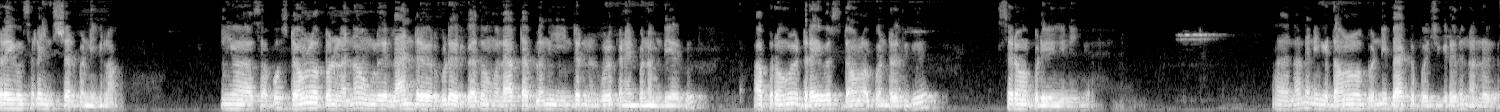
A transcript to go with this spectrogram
டிரைவர்ஸ் எல்லாம் இன்ஸ்டால் பண்ணிக்கலாம். நீங்கள் சப்போஸ் டவுன்லோட் பண்ணலன்னா உங்களுக்கு லேண்ட் டிரைவர் கூட இருக்காது. உங்கள் லேப்டாப்லேருந்து இன்டர்நெட் கூட கனெக்ட் பண்ண முடியாது. அப்புறம் உங்களுக்கு டிரைவர்ஸ் டவுன்லோட் பண்ணுறதுக்கு சிரமப்படுவீங்க நீங்கள் அதனால் நீங்கள் டவுன்லோட் பண்ணி பேக்கப் வச்சுக்கிறது நல்லது.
